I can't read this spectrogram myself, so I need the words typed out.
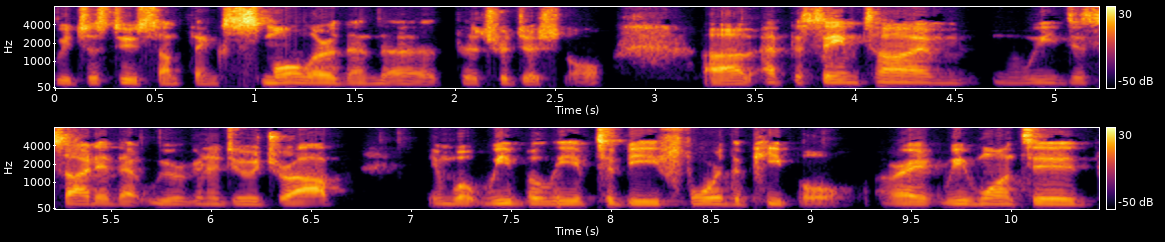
we just do something smaller than the, the traditional. Uh, at the same time, we decided that we were going to do a drop in what we believe to be for the people, right? We wanted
